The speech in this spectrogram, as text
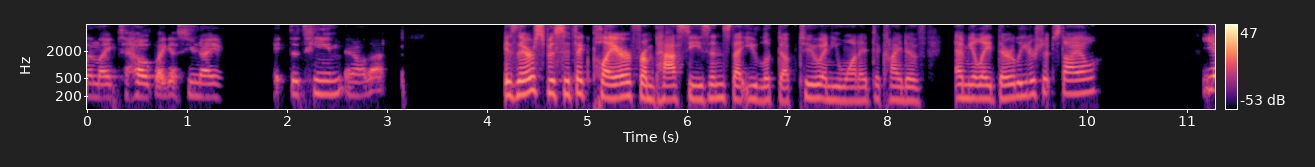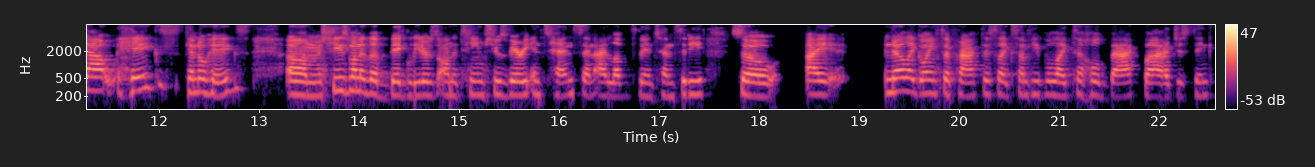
and like to help I guess unite the team and all that. Is there a specific player from past seasons that you looked up to and you wanted to kind of emulate their leadership style? Yeah, Higgs, Kendall Higgs. Um, she's one of the big leaders on the team. She was very intense and I loved the intensity. So I know like going to practice, like some people like to hold back, but I just think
